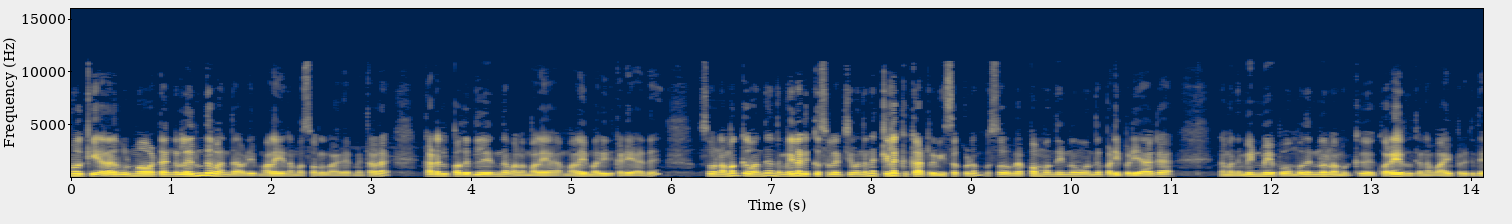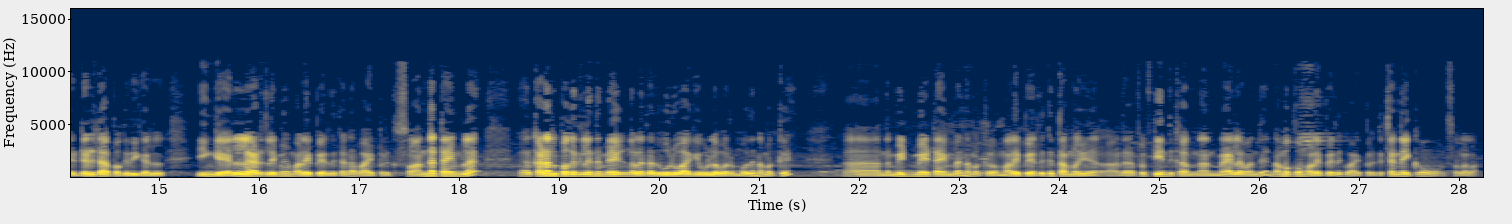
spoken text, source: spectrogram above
நோக்கி அதாவது உள் மாவட்டங்கள்லேருந்து வந்த அப்படி மலையை நம்ம சொல்லலாம் எதுவுமே தவிர கடல் பகுதியிலேருந்து வந்த மலை மலை மாதிரி இது கிடையாது. ஸோ நமக்கு வந்து அந்த மேலடுக்கு சுழற்சி வந்து கிழக்கு காற்று வீசக்கூடும். ஸோ வெப்பம் வந்து இன்னும் வந்து படிப்படியாக நம்ம அந்த மின்மை போகும்போது இன்னும் நமக்கு குறையிறதுக்கான வாய்ப்பு இருக்குது. டெல்டா பகுதிகள் இங்கே எல்லா இடத்துலையுமே மழை பெய்யறதுக்கான வாய்ப்பு இருக்குது ஸோ அந்த டைமில் கடல் பகுதியிலேருந்து மேகங்கள் அதாவது உருவாகி உள்ளே வரும்போது நமக்கு அந்த மிட் மே டைமில் நமக்கு மழை பெய்யறதுக்கு தமிழ் அந்த ஃபிஃப்டீன்த்துக்கு மேலே வந்து நமக்கும் மழை பெய்யறதுக்கு வாய்ப்பு இருக்குது சென்னைக்கும் சொல்லலாம்.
